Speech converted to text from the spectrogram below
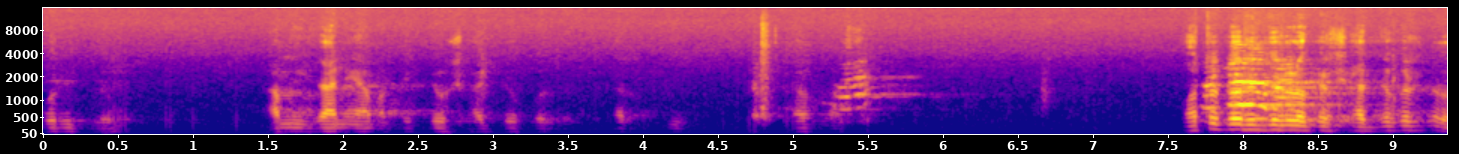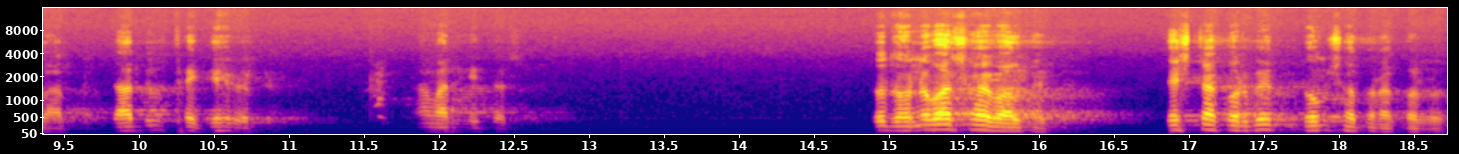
দরিদ্র। আমি জানি আমাকে কেউ সাহায্য করবে। অত দরিদ্র লোকের সাহায্য করে তো লাভ দাদু থেকে আমার এই তো ধন্যবাদ সবাই ভালো থাকবে চেষ্টা করবেন দম সাধনা করবেন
